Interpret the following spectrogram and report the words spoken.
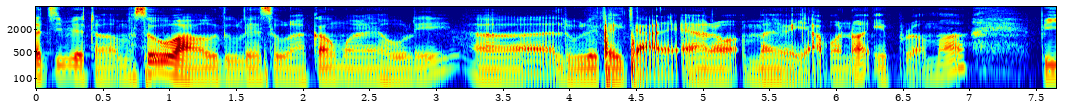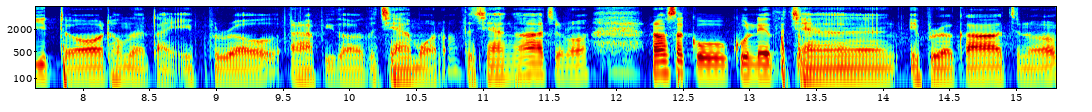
အကြည့်ပြတော့မစိုးပါဘူးသူလဲဆိုတာကောင်းပါတယ်ဟိုလေအာလူလေးတိတ်ကြတယ်အဲ့ဒါတော့အမှန်ရရပေါ့နော် April မှာပြီးတော့ထုံးစံတိုင်း April အဲ့ဒါပြီးတော့သကြံပေါ့နော်သကြံကကျွန်တော်2019ခုနှစ်သကြံ April ကကျွန်တော်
